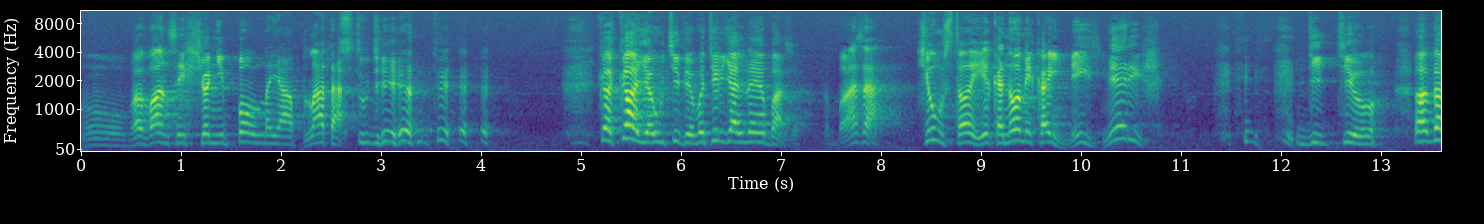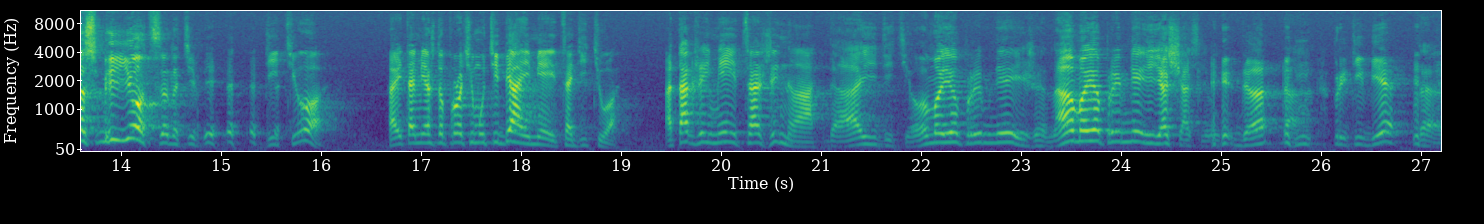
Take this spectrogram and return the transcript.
Ну, аванс еще не полная оплата. Студенты. Какая у тебя материальная база? База, чувство и экономикой не измеришь. Дитё, она смеется на тебе. Дитё? А это, между прочим, у тебя имеется дитё. А также имеется жена. Да, и дитё мое при мне, и жена моя при мне, и я счастлив. Да? При тебе? Да.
